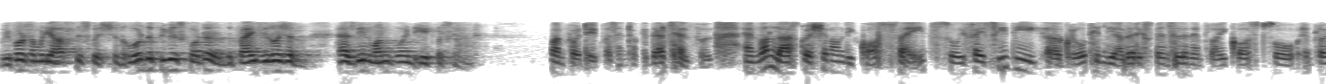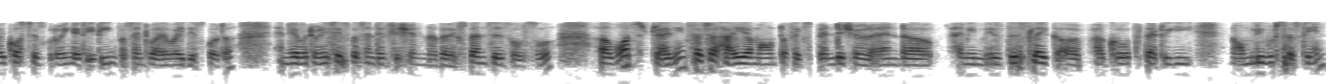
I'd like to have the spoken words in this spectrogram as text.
before somebody asked this question, over the previous quarter, the price erosion has been 1.8%. 1.8%. Okay, that's helpful. And one last question on the cost side. So if I see the uh, growth in the other expenses and employee cost, so employee cost is growing at 18% YOY this quarter, and you have a 26% inflation in other expenses also. Uh, what's driving such a high amount of expenditure? And, uh, I mean, is this like a, a growth that we normally would sustain?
